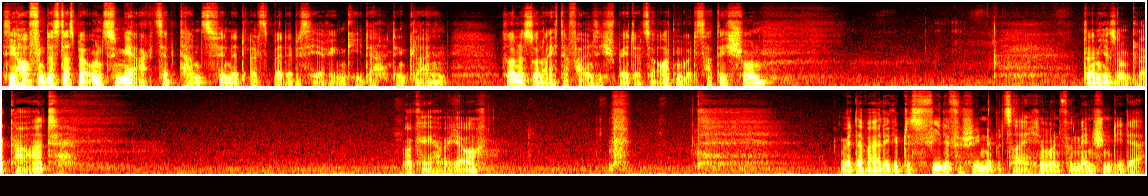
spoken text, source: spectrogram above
Sie hoffen, dass das bei uns mehr Akzeptanz findet als bei der bisherigen Kita, den Kleinen. Soll es so leichter fallen, sich später zu orten? Gut, das hatte ich schon. Dann hier so ein Plakat. Okay, habe ich auch. Mittlerweile gibt es viele verschiedene Bezeichnungen für Menschen, die der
